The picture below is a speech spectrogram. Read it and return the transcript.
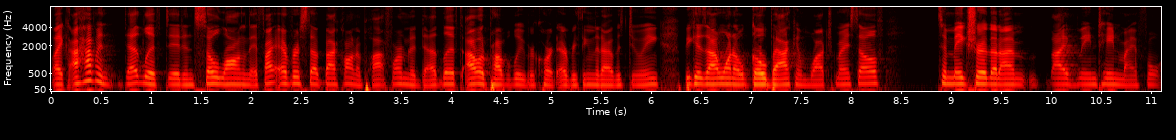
like I haven't deadlifted in so long that if I ever step back on a platform to deadlift, I would probably record everything that I was doing because I want to go back and watch myself to make sure that I'm I've maintained my form.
